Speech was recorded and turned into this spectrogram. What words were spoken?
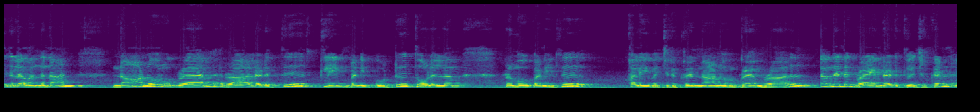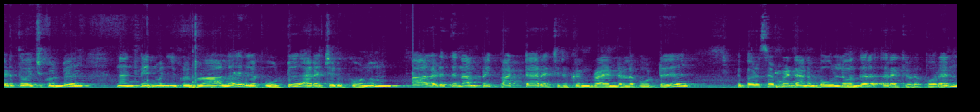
இதில் வந்து நான் நானூறு கிராம் இறால் எடுத்து க்ளீன் பண்ணி போட்டு தோல் எல்லாம் ரிமூவ் பண்ணிவிட்டு கழுவி வச்சிருக்கிறேன். நானூறு கிராம் இறால். வந்து இந்த கிரைண்டர் எடுத்து வச்சிருக்கேன். எடுத்து வச்சுக்கொண்டு நான் க்ளீன் பண்ணிருக்கிற இறாலை இதில் போட்டு அரைச்செடுக்கணும் இறால் எடுத்து நான் இப்படி பட்டை அரைச்சிருக்கிறேன் கிரைண்டரில் போட்டு. இப்போ ஒரு செப்பரேட்டான பவுலில் வந்து இறக்கி விட போகிறேன்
